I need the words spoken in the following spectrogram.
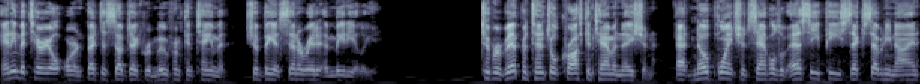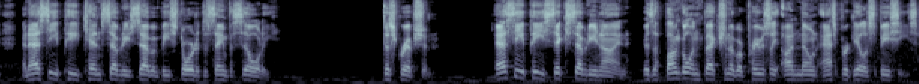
Any material or infected subjects removed from containment should be incinerated immediately. To prevent potential cross-contamination, at no point should samples of SCP-679 and SCP-1077 be stored at the same facility. Description: SCP-679 is a fungal infection of a previously unknown Aspergillus species.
